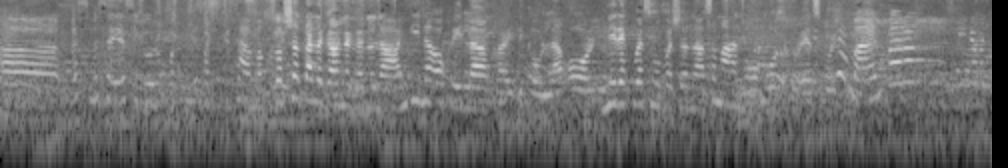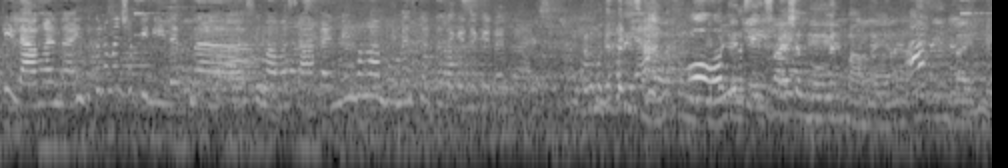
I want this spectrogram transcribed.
ah, mas masaya siguro pag kasama ko So siya talaga na gano'n na, hindi na okay lang kahit ikaw lang, or ni-request mo ba siya na samahan mo ako to escort? naman, parang hindi naman kailangan na, hindi ko naman siya pinilit na sumama sa akin. May mga moments na talaga na gano'n na. Pero maganda rin sana Oo, di ba, kasi- yung special moment mamaya. Invite me.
